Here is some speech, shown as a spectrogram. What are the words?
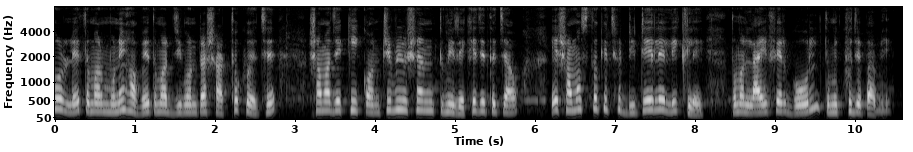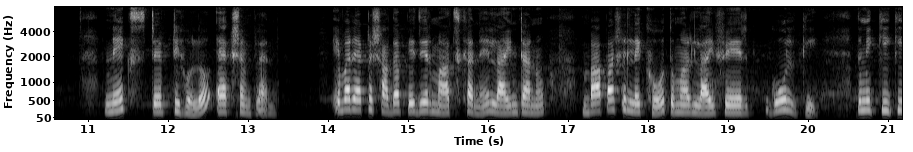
করলে তোমার মনে হবে তোমার জীবনটা সার্থক হয়েছে সমাজে কী কন্ট্রিবিউশন তুমি রেখে যেতে চাও, এ সমস্ত কিছু ডিটেলে লিখলে তোমার লাইফের গোল তুমি খুঁজে পাবে। নেক্সট স্টেপটি হলো অ্যাকশন প্ল্যান এবারে একটা সাদা পেজের মাঝখানে লাইন টানো, বা পাশে লেখো তোমার লাইফের গোল কী, তুমি কি কি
